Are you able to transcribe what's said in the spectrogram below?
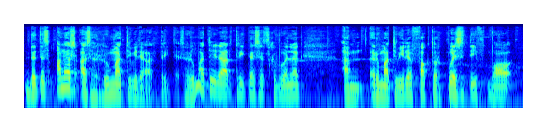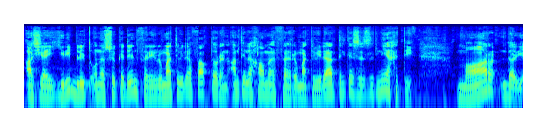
dit is anders as reumatoïde artritis. Reumatoïde artritis is gewoonlik um reumatoïde faktor positief waar as jy hierdie bloedondersoeke doen vir die reumatoïde faktor en antiliggame vir reumatoïde artritis is dit negatief. Maar die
